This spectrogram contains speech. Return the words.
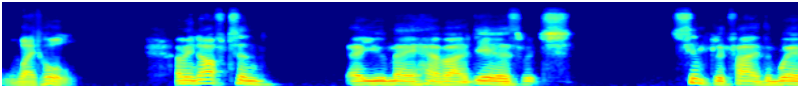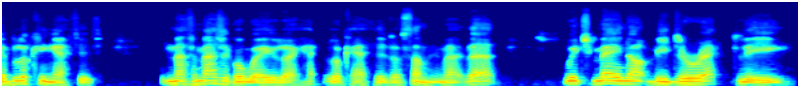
white hole. I mean, often uh, you may have ideas which simplify the way of looking at it, mathematical way you look, look at it, or something like that, which may not be directly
